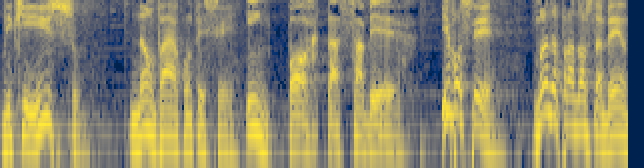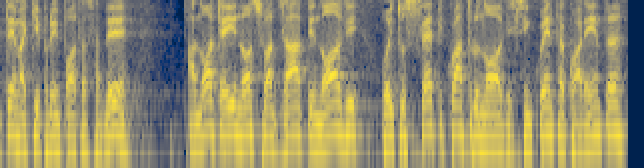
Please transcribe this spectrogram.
de que isso não vai acontecer. Importa saber. E você? Manda para nós também um tema aqui para o Importa Saber. Anote aí nosso WhatsApp 98749 5040.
